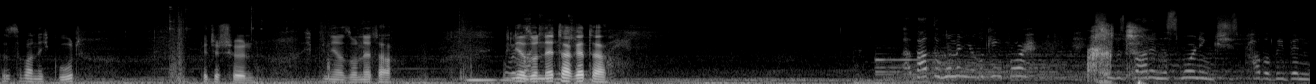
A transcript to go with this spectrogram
Das ist aber nicht gut. Bitte schön. Ich bin ja so netter. Ich bin ja so netter Retter. About the woman you're looking for? She was brought in this morning. She's probably been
